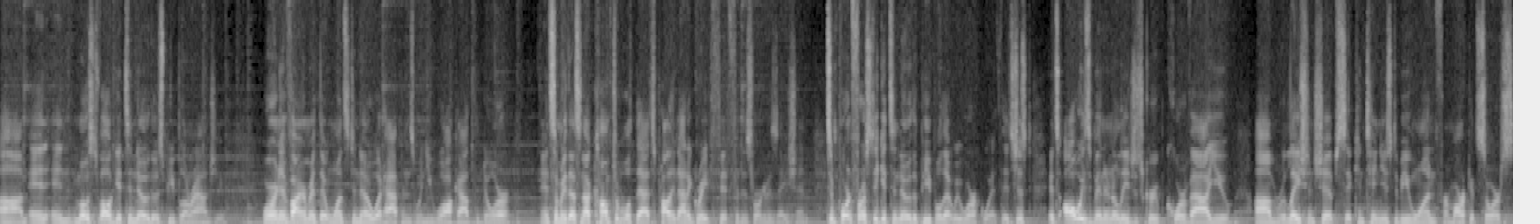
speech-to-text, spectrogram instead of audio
um, and, and most of all get to know those people around you. We're an environment that wants to know what happens when you walk out the door. And somebody that's not comfortable with that is probably not a great fit for this organization. It's important for us to get to know the people that we work with. It's just, it's always been an Allegis Group core value. Um, relationships, it continues to be one for MarketSource.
